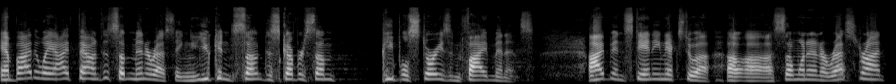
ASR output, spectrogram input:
And by the way, I found something interesting. You can some, discover some people's stories in five minutes. I've been standing next to a, a, a someone in a restaurant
